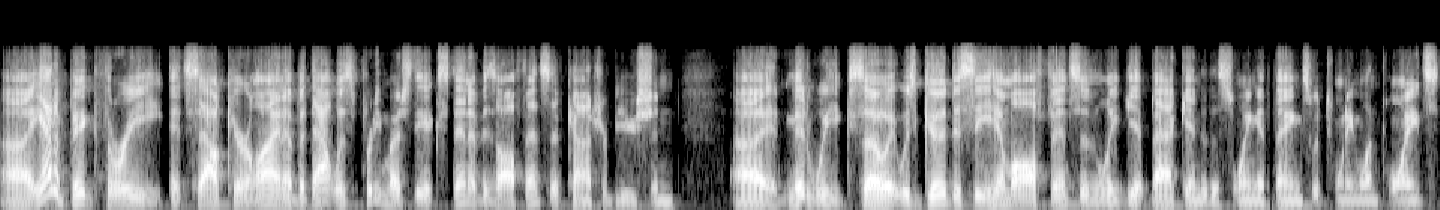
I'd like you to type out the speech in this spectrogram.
Uh, he had a big three at South Carolina, but that was pretty much the extent of his offensive contribution uh, at midweek. So it was good to see him offensively get back into the swing of things with 21 points.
